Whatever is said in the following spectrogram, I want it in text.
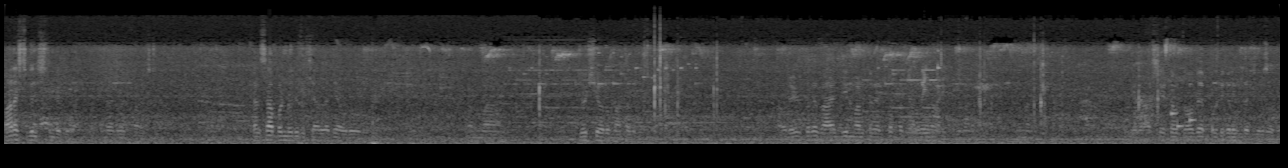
ಫಾರೆಸ್ಟ್ ಕಮಿಷನ್ ಬೇಕಿಲ್ಲ ಫಾರೆಸ್ಟ್ ಕಳಸಾ ಬಂಡೂರಿ ವಿಚಾರದಲ್ಲಿ ಅವರು ನಮ್ಮ ಜೋಶಿಯವರು ಮಾತಾಡಿದ್ರು. ಅವ್ರು ಹೇಳ್ತಾರೆ ರಾಜಿ ಮಾಡ್ತಾರೆ ಅಂತ ಅವ್ರು ಯಾವುದೇ ಪೊಲಿಟಿಕಲ್ ಇಂಟ್ರೆಸ್ಟ್ ಇರ್ಬೋದು.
